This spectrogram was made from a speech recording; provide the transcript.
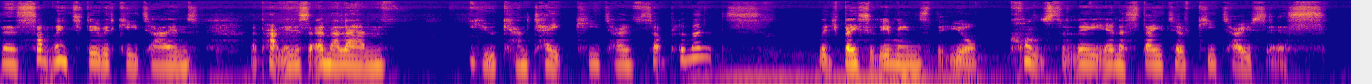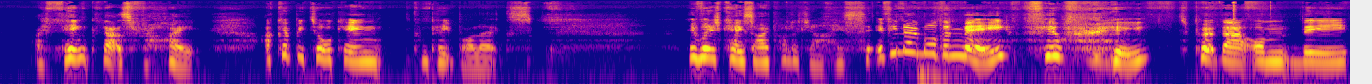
there's something to do with ketones. Apparently, this MLM, you can take ketone supplements, which basically means that you're constantly in a state of ketosis. I think that's right. I could be talking complete bollocks. In which case, I apologise. If you know more than me, feel free to put that on the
